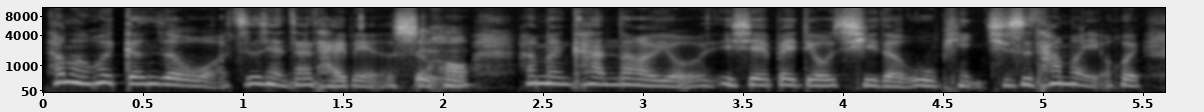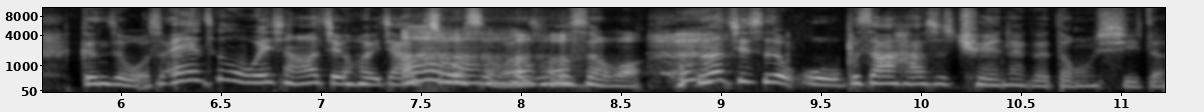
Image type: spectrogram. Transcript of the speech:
他们会跟着我。之前在台北的时候，他们看到有一些被丢弃的物品，其实他们也会跟着我说：“哎、这个我也想要捡回家，做什么做什么。”然后其实我不知道他是缺那个东西的，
